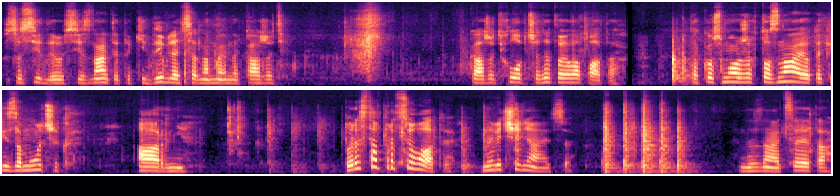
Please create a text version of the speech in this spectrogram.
сусіди усі, знаєте, такі дивляться на мене, кажуть, кажуть, хлопче, де твоя лопата? Також, може, хто знає, такий замочок Арні. Перестав працювати, не відчиняється. Не знаю, це та,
